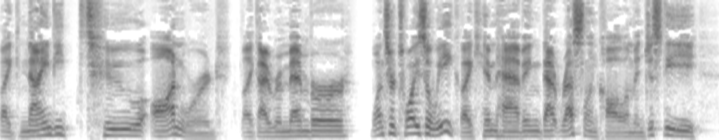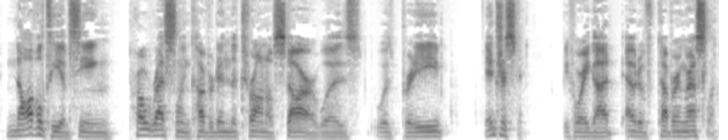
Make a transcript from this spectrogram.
like 92 onward like i remember once or twice a week like him having that wrestling column and just the novelty of seeing pro wrestling covered in the toronto star was was pretty interesting before he got out of covering wrestling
